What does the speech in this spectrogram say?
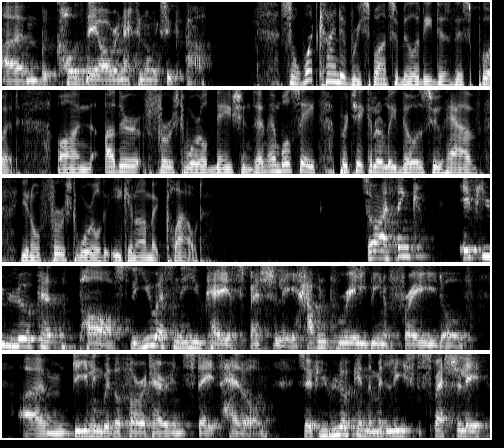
um, because they are an economic superpower. So, what kind of responsibility does this put on other first world nations, and, and we'll say particularly those who have, you know, first world economic clout? So, I think if you look at the past, the US and the UK especially haven't really been afraid of um, dealing with authoritarian states head on. So, if you look in the Middle East, especially,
